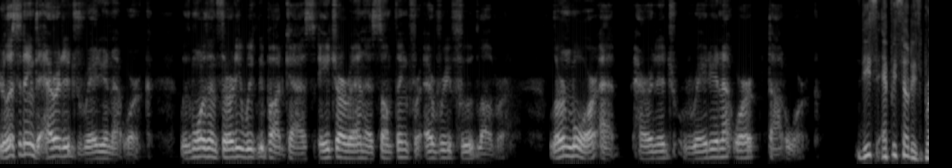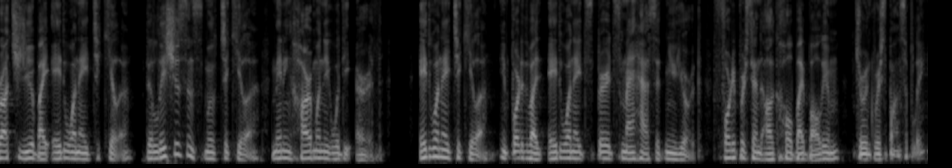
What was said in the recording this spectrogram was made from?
You're listening to Heritage Radio Network. With more than 30 weekly podcasts, HRN has something for every food lover. Learn more at heritageradionetwork.org. This episode is brought to you by 818 Tequila, delicious and smooth tequila meaning harmony with the earth. 818 Tequila, imported by 818 Spirits Manhasset, New York. 40% alcohol by volume. Drink responsibly.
